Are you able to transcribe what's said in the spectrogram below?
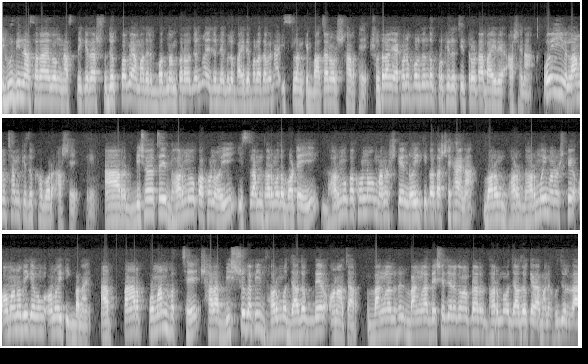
ইহুদি নাসারা এবং নাস্তিকেরা সুযোগ পাবে আমাদের বদনাম করার জন্য এই জন্য এগুলো বাইরে বলা যাবে না ইসলামকে বাঁচানোর স্বার্থে। সুতরাং এখনও পর্যন্ত প্রকৃত চিত্রটা বাইরে আসে না। ওই লামছাম কিছু খবর আসে। আর বিষয় হচ্ছে ধর্ম ধর্ম কখনোই ইসলাম ধর্ম তো বটেই, ধর্ম কখনো মানুষকে নৈতিকতা শেখায় না, বরং ধর্মই মানুষকে অমানবিক এবং অনৈতিক বানায়। আর তার প্রমাণ হচ্ছে সারা বিশ্বব্যাপী ধর্ম যাজকদের অনাচার। বাংলাদেশের বাংলাদেশে যেরকম আপনার ধর্ম যাজকেরা মানে হুজুররা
